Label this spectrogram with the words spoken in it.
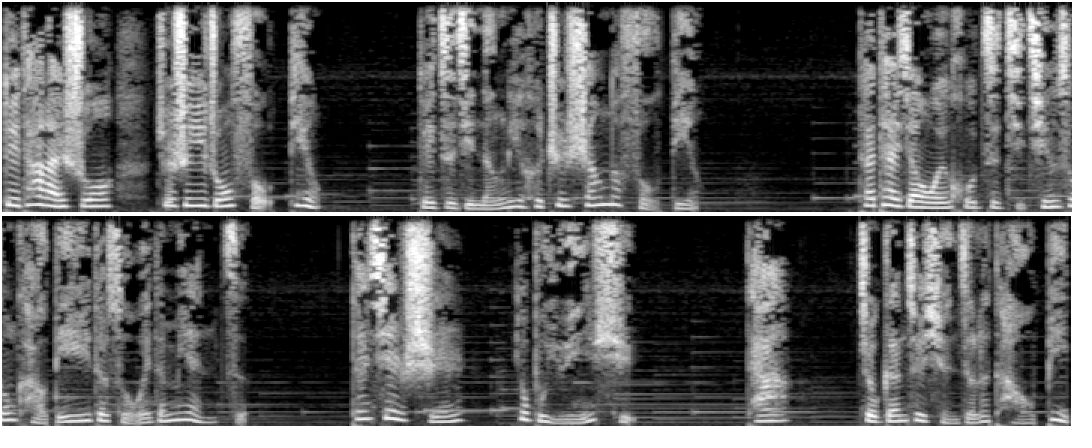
对他来说却是一种否定，对自己能力和智商的否定。他太想维护自己轻松考第一的所谓的面子，但现实又不允许。他，就干脆选择了逃避。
